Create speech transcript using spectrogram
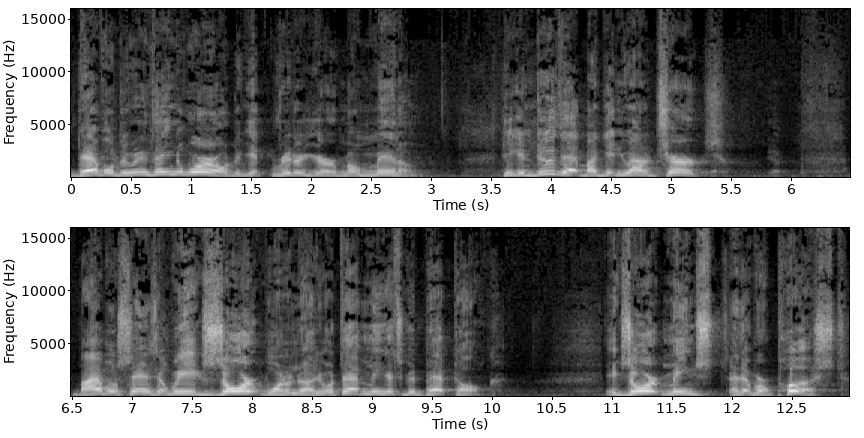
devil will do anything in the world to get rid of your momentum. He can do that by getting you out of church. Yep. Bible says that we exhort one another. What that means? That's a good pep talk. Exhort means that we're pushed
